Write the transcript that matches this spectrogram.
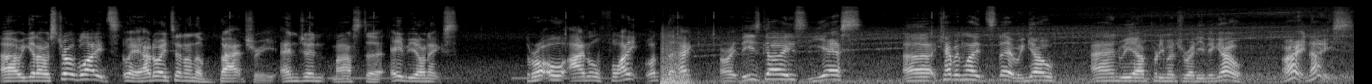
uh, we get our strobe lights. Wait, how do I turn on the battery? Engine, master, avionics, throttle, idle, flight. What the heck? All right, these guys, yes. Uh, cabin lights, there we go. And we are pretty much ready to go. Alright, nice.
